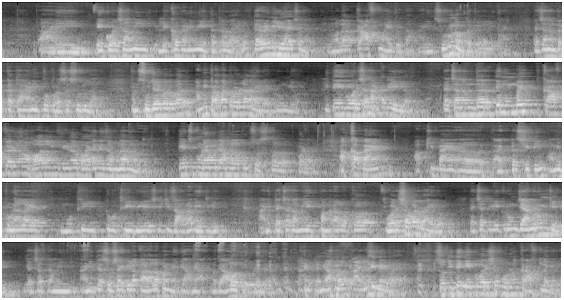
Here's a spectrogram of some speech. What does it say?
आणि एक वर्ष आम्ही लेखक आणि मी एकत्र राहिलो. त्यावेळी मी लिहायचो नाही. मला क्राफ्ट माहीत होता आणि सुरू नव्हतं केलं लिखाण. त्याच्यानंतर कथा आणि तो प्रोसेस सुरू झाला. पण सुजय बरोबर आम्ही प्रभात रोडला राहिलो एक रूम घेऊन. तिथे एक वर्ष नाटक लिहिलं. त्याच्यानंतर ते मुंबईत क्राफ्ट करणं हॉल घेणं भाड्याने जमणार नव्हतं. तेच पुण्यामध्ये आम्हाला खूप स्वस्त पडलं. अख्खा बँड अख्खी बँड ऍक्टर्सची टीम आम्ही पुण्याला एक मोठी टू थ्री बी एच केची जागा घेतली. आणि त्याच्यात आम्ही एक पंधरा लोक वर्षभर राहिलो. त्याच्यातली एक रूम जॅम रूम केली. ज्याच्यात आम्ही आणि त्या सोसायटीला कळाला पण नाही की आम्ही आतमध्ये आहोत एवढे जण. आणि त्याने आम्हाला काढलंही नाही बाहेर. सो तिथे एक वर्ष पूर्ण क्राफ्टला गेलं.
